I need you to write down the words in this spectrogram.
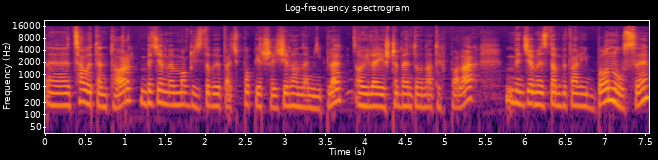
e, cały ten tor będziemy mogli zdobywać po pierwsze zielone miple, o ile jeszcze będą na tych polach. Będziemy zdobywali bonusy,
